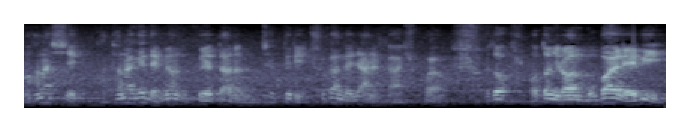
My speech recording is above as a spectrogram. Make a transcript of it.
어, 하나씩 나타나게 되면 그에 따른 책들이 출간되지 않을까 싶어요. 그래서 어떤 이런 모바일 앱이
